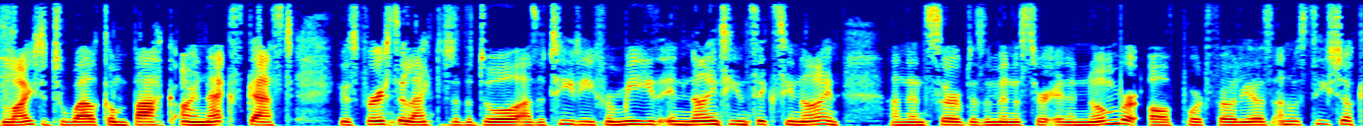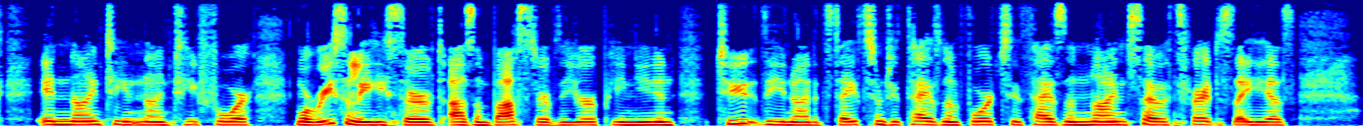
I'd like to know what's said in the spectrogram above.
Delighted to welcome back our next guest. He was first elected to the Dáil as a TD for Meath in 1969 and then served as a minister in a number of portfolios and was Taoiseach in 1994. More recently, he served as ambassador of the European Union to the United States from 2004 to 2009. So it's fair to say he has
